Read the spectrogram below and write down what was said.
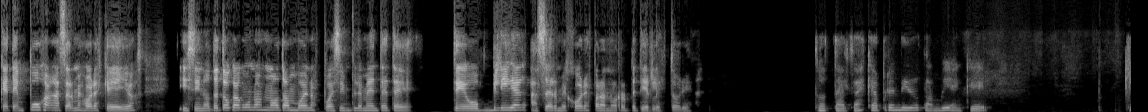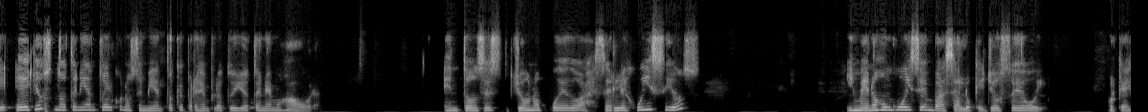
que te empujan a ser mejores que ellos. Y si no te tocan unos no tan buenos, pues simplemente te, te obligan a ser mejores para no repetir la historia. Total, sabes que he aprendido también que, que ellos no tenían todo el conocimiento que, por ejemplo, tú y yo tenemos ahora. Entonces, yo no puedo hacerle juicios y menos un juicio en base a lo que yo sé hoy, porque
